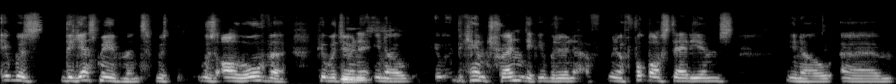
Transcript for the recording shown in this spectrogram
it was the yes movement was was all over. People were doing mm. it. You know, it became trendy. People doing it. You know, football stadiums. You know, um,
